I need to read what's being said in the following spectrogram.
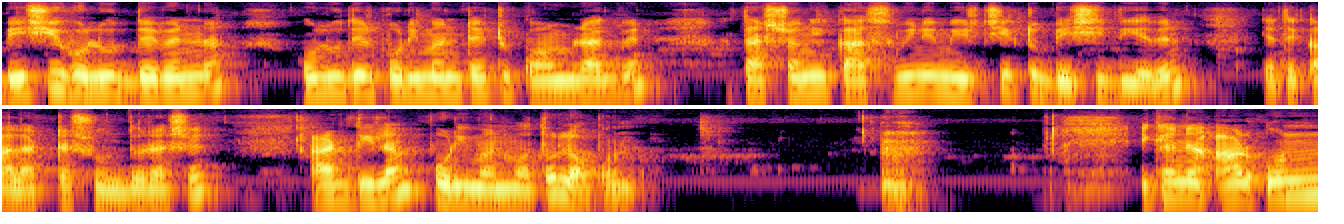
বেশি হলুদ দেবেন না, হলুদের পরিমাণটা একটু কম রাখবেন। তার সঙ্গে কাশ্মীরি মির্চি একটু বেশি দিয়ে দেন, যাতে কালারটা সুন্দর আসে। আর দিলাম পরিমাণ মতো লবণ। এখানে আর অন্য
